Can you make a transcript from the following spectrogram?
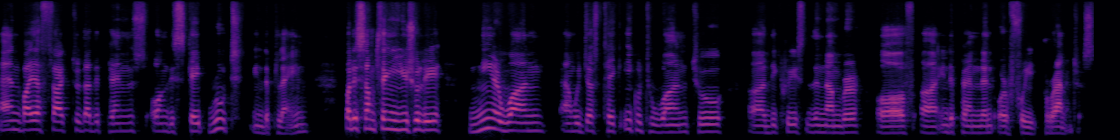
and by a factor that depends on the escape route in the plane, but it's something usually near one, and we just take equal to one to uh, decrease the number of uh, independent or free parameters.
